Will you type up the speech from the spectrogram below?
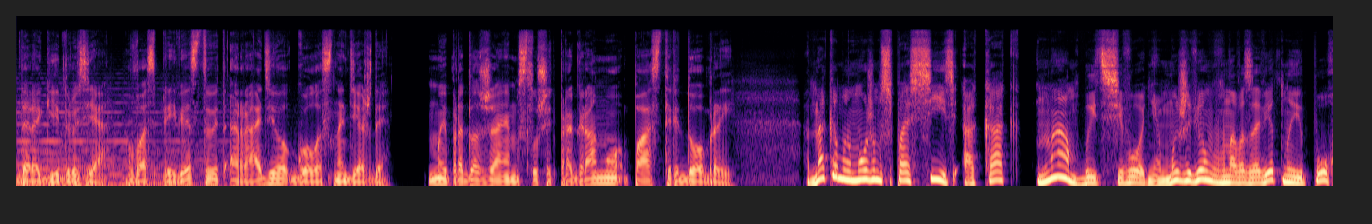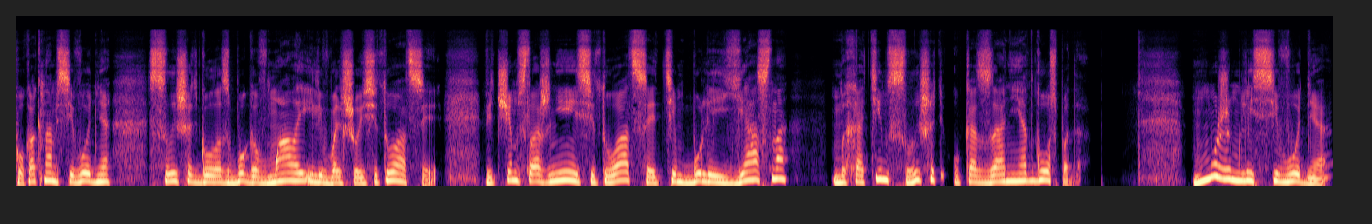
дорогие друзья! Вас приветствует радио «Голос надежды». Мы продолжаем слушать программу «Пастырь добрый». Однако мы можем спросить, а как нам быть сегодня? Мы живем в новозаветную эпоху. Как нам сегодня слышать голос Бога в малой или в большой ситуации? Ведь чем сложнее ситуация, тем более ясно мы хотим слышать указания от Господа. Можем ли сегодня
